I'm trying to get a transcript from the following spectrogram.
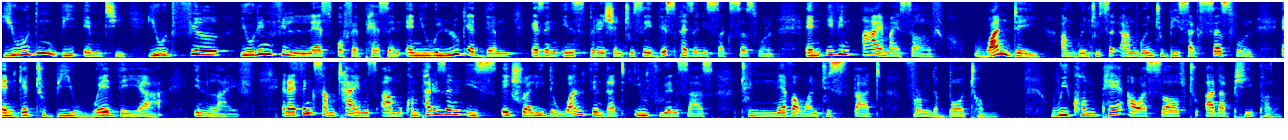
you wouldn't be empty. You would feel feel you wouldn't feel less of a person and you will look at them as an inspiration to say this person is successful. And even i myself one day i'm going to i'm going to be successful and get to be where they are in life. And i think sometimes um, comparison is actually the one thing that influences us to never want to start from the bottom we compare ourselves to other people.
